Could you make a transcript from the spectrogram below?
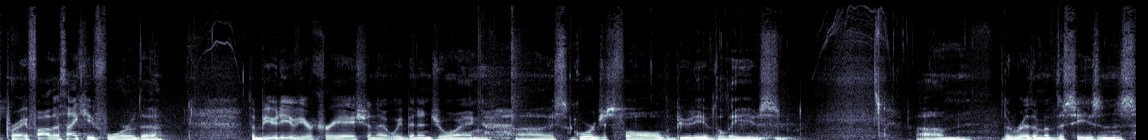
pray. Father, thank you for the the beauty of your creation that we've been enjoying. Uh, this gorgeous fall, the beauty of the leaves, um, the rhythm of the seasons.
